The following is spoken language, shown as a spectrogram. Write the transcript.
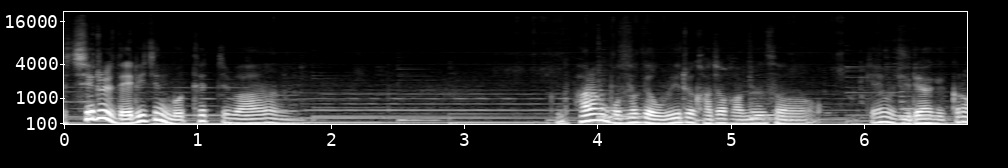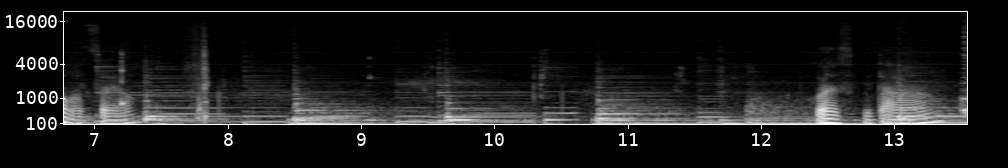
실을 내리진 못했지만 파랑 보석의 우위를 가져가면서 게임을 유리하게 끌어갔어요. 수고하셨습니다.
